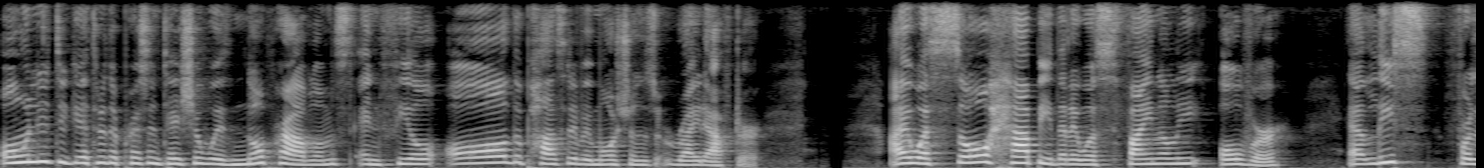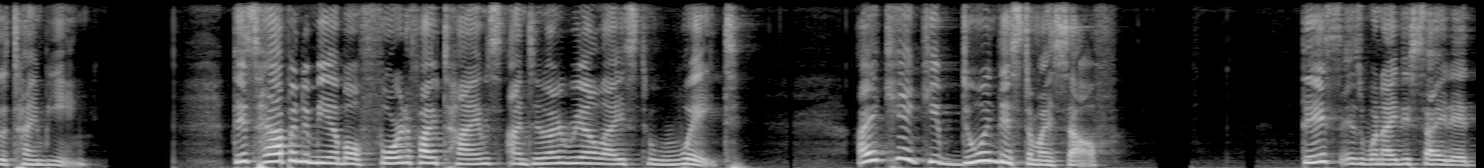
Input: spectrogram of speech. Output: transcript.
only to get through the presentation with no problems and feel all the positive emotions right after. I was so happy that it was finally over, at least for the time being. This happened to me about four to five times until I realized wait, I can't keep doing this to myself. This is when I decided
